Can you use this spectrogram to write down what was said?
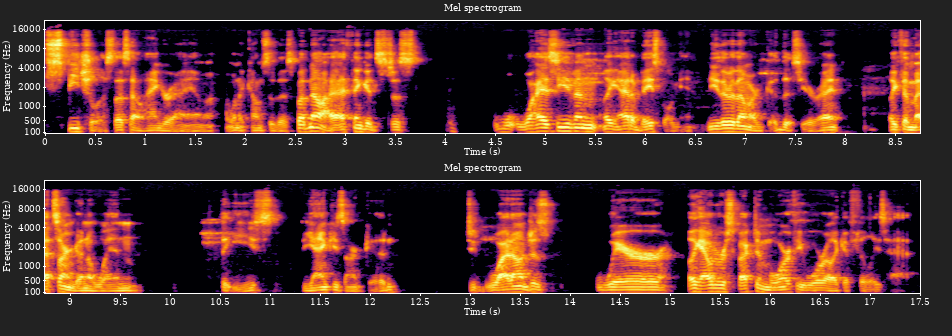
speechless. That's how angry I am when it comes to this. But no, I, I think it's just why is he even like at a baseball game? Neither of them are good this year, right? Like the Mets aren't going to win the East. The Yankees aren't good. Dude, why don't just wear like I would respect him more if he wore like a Phillies hat.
